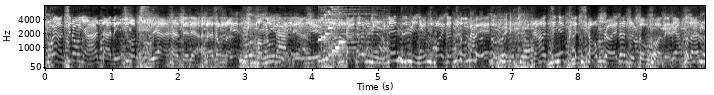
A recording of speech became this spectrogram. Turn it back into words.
冲呀冲呀几种样，戴的这个屁眼啥子的那种的，很多的，戴个名人之名就套一个头盔，然后今天铿锵不知道他是够不可的。了，后来说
